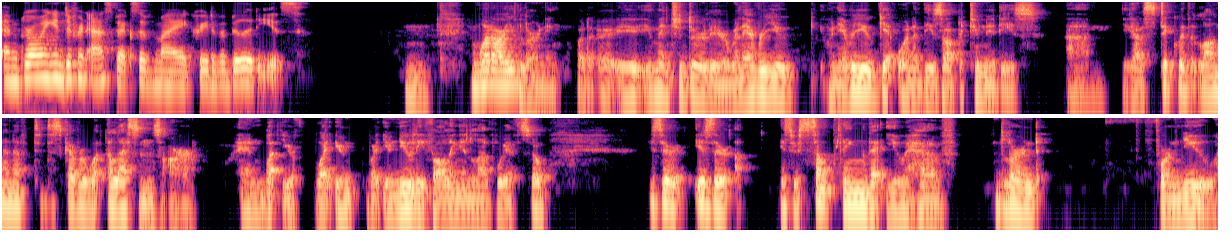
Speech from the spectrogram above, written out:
and growing in different aspects of my creative abilities. Hmm. And what are you learning? What uh, you, you, mentioned earlier, whenever you whenever you get one of these opportunities, um, you got to stick with it long enough to discover what the lessons are and what you're what you're what you're newly falling in love with. So, is there is there is there something that you have learned for new,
